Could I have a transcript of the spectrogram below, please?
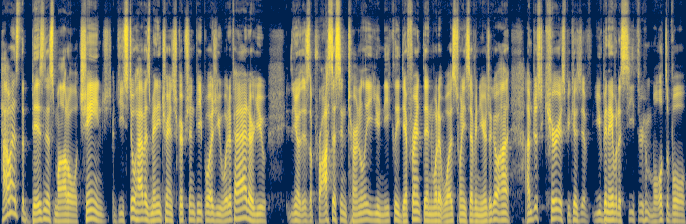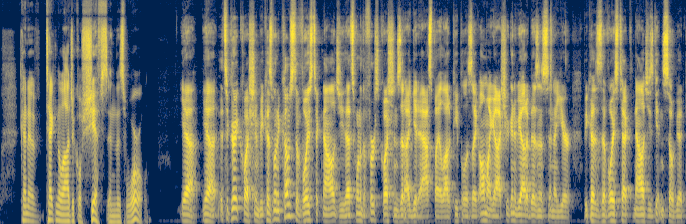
How has the business model changed? Do you still have as many transcription people as you would have had? Are you, you know, is the process internally uniquely different than what it was 27 years ago? I, I'm just curious because if you've been able to see through multiple kind of technological shifts in this world. Yeah, yeah, it's a great question because when it comes to voice technology, that's one of the first questions that I get asked by a lot of people is like, "Oh my gosh, you're going to be out of business in a year because the voice technology is getting so good."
